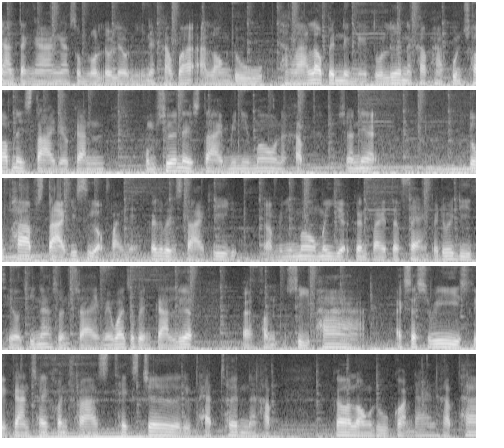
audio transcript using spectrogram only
การแต่งงานงานสมรสเร็วๆนี้นะครับว่าอลองดูทางร้านเราเป็นหนึ่งในตัวเลือกนะครับ หากคุณชอบในสไตล์เดียวกัน ผมเชื่อในสไตล์มินิมอลนะครับฉะนั้นเนี่ยรูปภาพสไตล์ที่สื่อออกไปเนี่ยก็จะเป็นสไตล์ที่มินิมอลไม่เยอะเกินไป แต่แฝงไปด้วยดีเทลที่น่าสนใจ ไม่ว่าจะเป็นการเลือกอสีผ้า accessories หรือการใช้ contrast texture หรือ pattern นะครับก็ลองดูก่อนได้นะครับ ถ้า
